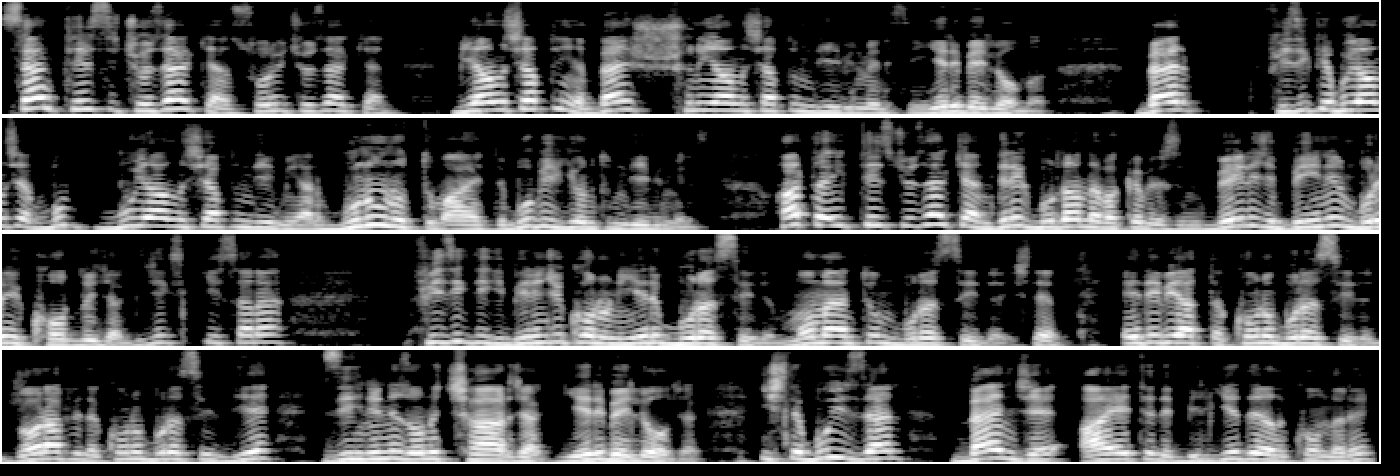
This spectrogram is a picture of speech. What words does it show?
Sen testi çözerken, soruyu çözerken bir yanlış yaptın ya ben şunu yanlış yaptım diyebilmelisin. Yeri belli olmalı. Ben fizikte bu yanlış yaptım. Bu, bu yanlış yaptım diyebilmeli. Yani bunu unuttum ayette. Bu bilgiyi unuttum diyebilmelisin. Hatta ilk test çözerken direkt buradan da bakabilirsin. Böylece beynin burayı kodlayacak. Diyeceksin ki sana fizikteki birinci konunun yeri burasıydı. Momentum burasıydı. İşte edebiyatta konu burasıydı. Coğrafyada konu burasıydı diye zihniniz onu çağıracak. Yeri belli olacak. İşte bu yüzden bence AYT'de bilgiye dayalı konuları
